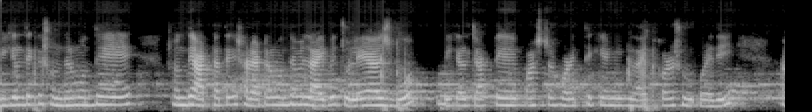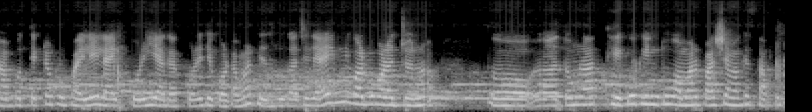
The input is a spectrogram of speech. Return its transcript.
বিকেল থেকে সন্ধ্যের মধ্যে, সন্ধ্যে আটটা থেকে সাড়ে আটটার মধ্যে আমি লাইভে চলে আসব। বিকেল চারটে, পাঁচটার পরের থেকে আমি লাইভ করা শুরু করে দিই। প্রত্যেকটা প্রোফাইলেই লাইভ করি, এক এক করে। যে কটা আমার ফেসবুক আছে, যাই এমনি গল্প করার জন্য। তো তোমরা থেকো কিন্তু আমার পাশে আমাকে সাপোর্ট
